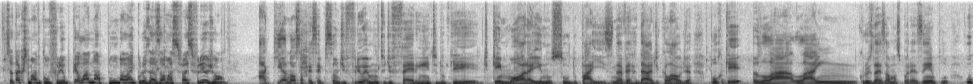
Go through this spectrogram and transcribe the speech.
Você está acostumado com frio? Porque lá na Pumba, lá em Cruz das Almas, faz frio, João? Aqui a nossa percepção de frio é muito diferente do que de quem mora aí no sul do país, não é verdade, Cláudia? Porque lá, lá em Cruz das Almas, por exemplo, o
